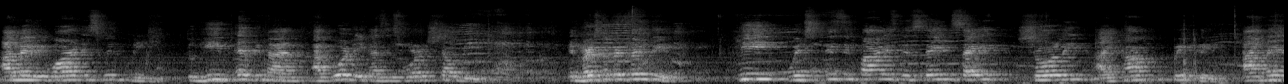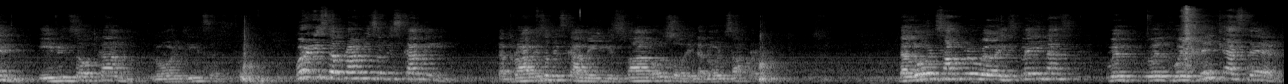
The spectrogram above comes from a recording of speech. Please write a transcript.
and my reward is with me, to give every man according as his work shall be. In verse number 20, he which testifies the same saith, Surely I come quickly. Amen. Even so come, Lord Jesus. Where is the promise of his coming? The promise of his coming is found also in the Lord's Supper. The Lord's Supper will explain us, will, will, will take us there.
